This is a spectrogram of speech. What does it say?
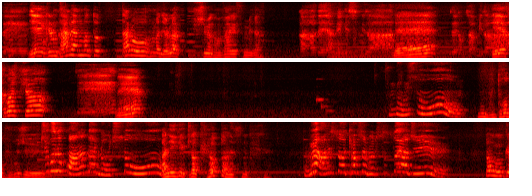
네. 예, 그럼 다음에 한번 또 따로 한번 연락 주시면 감사하겠습니다. 아, 네, 알겠습니다. 네. 네, 감사합니다. 예, 수고하십시오. 네. 네. 그게 어딨어? 뭐, 너 모르지. 찍어놓고 안 한다는 게 어딨어? 아니, 이게 나 계약도 안 했으니까 이게. 왜 안 했어? 계약서를 먼저 썼어야지. 딱 이렇게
